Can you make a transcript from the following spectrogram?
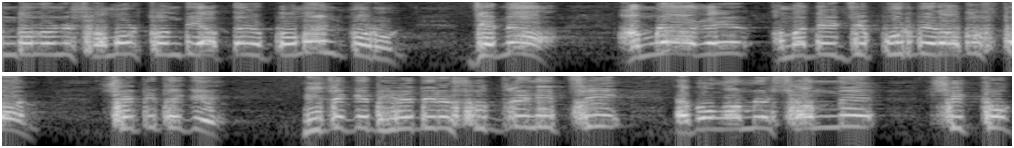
আন্দোলনের সমর্থন দিয়ে আপনারা প্রমাণ করুন যে না, আমরা আগের আমাদের যে পূর্বের অবস্থান, সেটি থেকে নিজেকে ধীরে ধীরে শুধরে নিচ্ছি এবং আমরা সামনে শিক্ষক,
